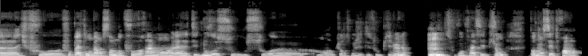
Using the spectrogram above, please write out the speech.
euh, il faut, faut pas tomber enceinte, donc faut vraiment, là, t'es de nouveau sous, sous, en l'occurrence, moi j'étais sous pilule, sous contraception pendant ces trois mois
